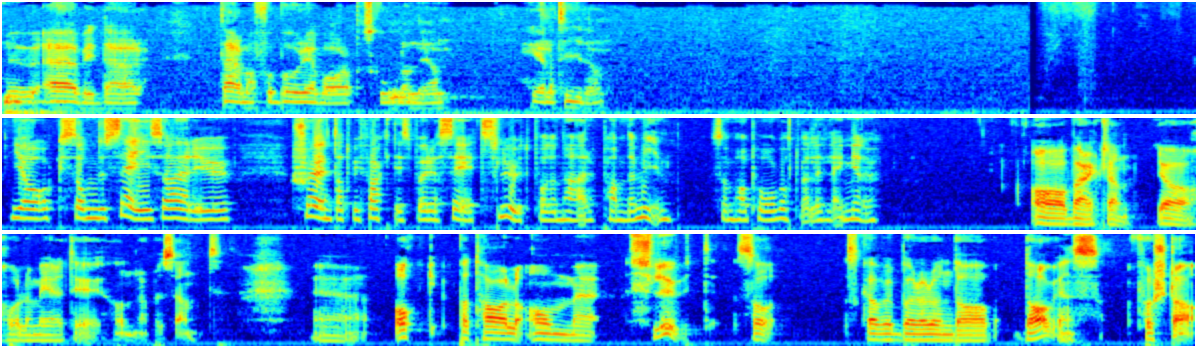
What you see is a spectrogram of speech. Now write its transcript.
nu är vi där, där man får börja vara på skolan igen hela tiden. Ja, och som du säger så är det ju skönt att vi faktiskt börjar se ett slut på den här pandemin som har pågått väldigt länge nu. Ja, verkligen. Jag håller med dig till 100 procent. Eh, och på tal om eh, slut så ska vi börja runda av dagens första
